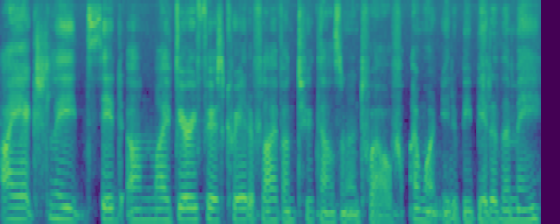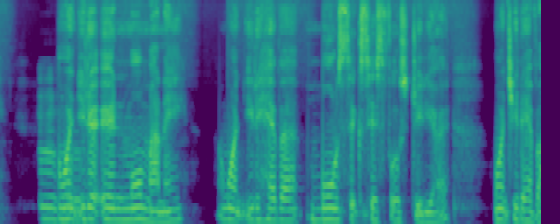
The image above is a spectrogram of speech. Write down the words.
I actually said on my very first creative live on 2012 i want you to be better than me. Mm-hmm. i want you mm-hmm. to earn more money. I want you to have a more successful studio. I want you to have a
